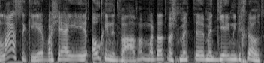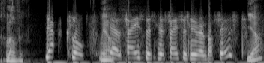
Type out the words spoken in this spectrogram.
laatste keer was jij ook in het wapen. Maar dat was met, met Jamie de Groot, geloof ik. Ja, klopt. Ja. Ja. zij, is dus, zij is dus nu mijn bassist. Ja?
